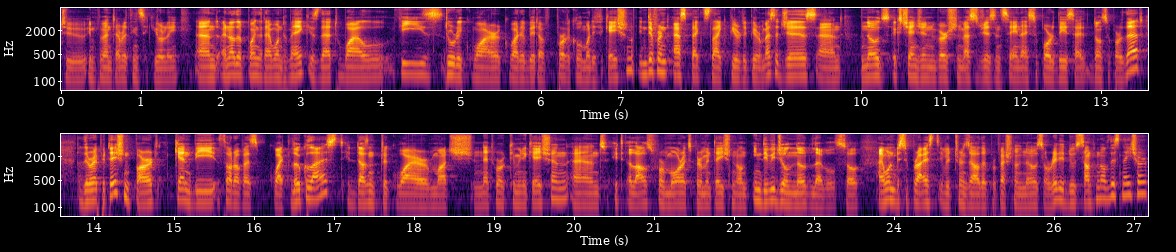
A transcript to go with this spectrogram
to implement everything securely. And another point that I want to make is that while fees do require quite a bit of protocol modification in different aspects like peer-to-peer messages and nodes exchanging version messages and saying I support this, I don't support that, the reputation part can be thought of as quite localized. It doesn't require much network communication and it allows for more experimentation on individual node levels. So I won't be surprised if it turns out that professional nodes already do something of this nature.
